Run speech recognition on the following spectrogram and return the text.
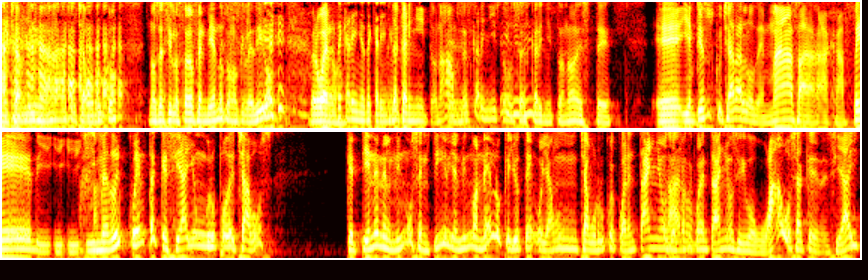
Charlie, ah, otro chaborruco. No sé si lo estoy ofendiendo con lo que le digo, pero bueno. Es de cariño, es de cariño. Es de cariñito, no, Sí, pues es cariñito, Sí, o sea, es cariñito, ¿no? Este, y empiezo a escuchar a los demás, a, a Jafet, y, y- y- y me doy cuenta que si hay un grupo de chavos que tienen el mismo sentir y el mismo anhelo que yo tengo, ya un chaburruco de 40 años, de Claro. más de 40 años, y digo, wow, o sea que si hay,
